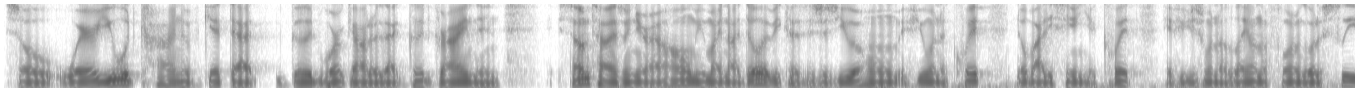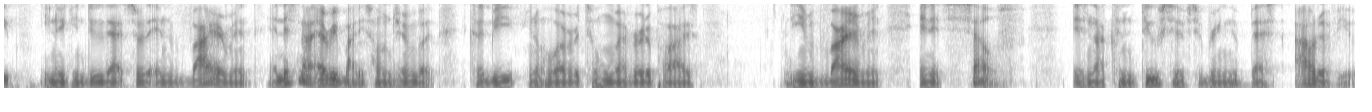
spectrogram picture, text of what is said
So, where you would kind of get that good workout or that good grinding, sometimes when you're at home, you might not do it because it's just you at home. If you want to quit, nobody's seeing you quit. If you just want to lay on the floor and go to sleep, you know, you can do that. So the environment, and it's not everybody's home gym, but it could be, you know, whoever to whomever it applies. The environment in itself is not conducive to bring the best out of you.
